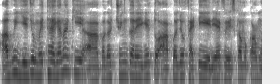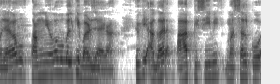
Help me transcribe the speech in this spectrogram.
अब ये जो मिथ है ना कि आप अगर च्विंग करेंगे तो आपका जो फैटी एरिया है फेस का वो कम हो जाएगा, वो कम नहीं होगा, वो बल्कि बढ़ जाएगा। क्योंकि अगर आप किसी भी मसल को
